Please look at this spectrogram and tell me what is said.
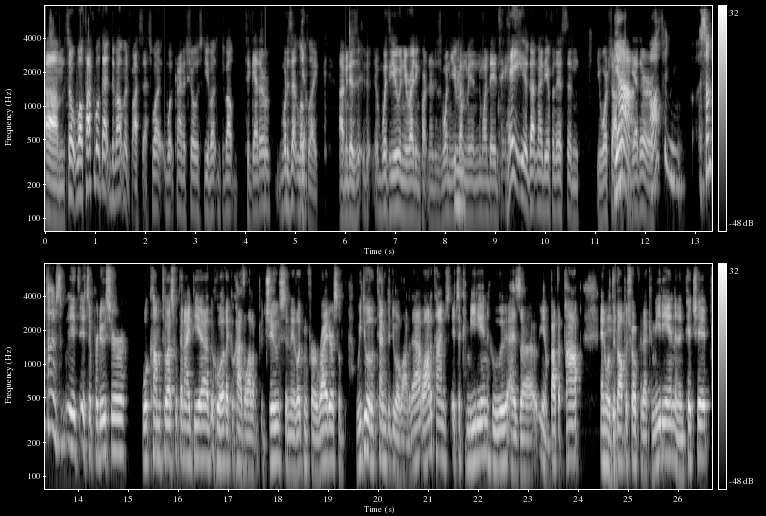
Um, so, well, talk about that development process. What what kind of shows do you develop together? What does that look yeah. like? I mean, does it, with you and your writing partner, does one you mm-hmm. come in one day and say, "Hey, I got an idea for this," and you workshop yeah, it together? Or? Often, sometimes it's, it's a producer will come to us with an idea who like has a lot of juice and they're looking for a writer. So we do tend to do a lot of that. A lot of times it's a comedian who has a you know about to pop and will mm-hmm. develop a show for that comedian and then pitch it.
